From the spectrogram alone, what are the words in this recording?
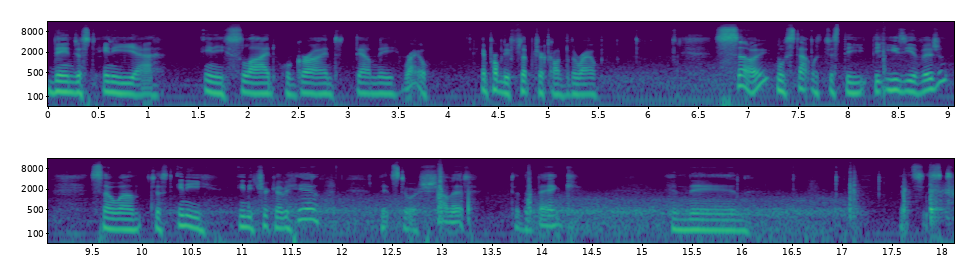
then just any uh, any slide or grind down the rail, and probably flip trick onto the rail. So we'll start with just the the easier version. So um, just any any trick over here. Let's do a shove it to the bank and then let's just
